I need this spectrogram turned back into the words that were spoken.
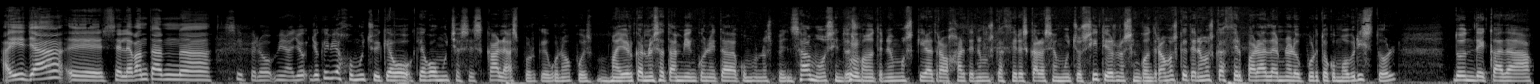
Ahí ya eh, se levantan... eh, Sí, pero mira, yo, yo que viajo mucho y que hago, que hago muchas escalas, porque bueno, pues Mallorca no está tan bien conectada como nos pensamos, y entonces cuando tenemos que ir a trabajar tenemos que hacer escalas en muchos sitios, nos encontramos que tenemos que hacer parada en un aeropuerto como Bristol, donde cada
